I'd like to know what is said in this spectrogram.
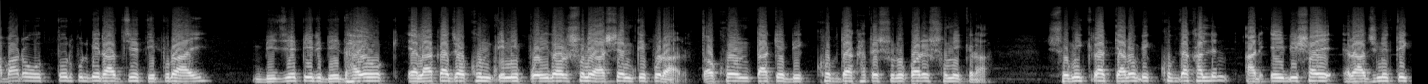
আবারও উত্তর পূর্বে রাজ্যে ত্রিপুরায় বিজেপির বিধায়ক এলাকা যখন তিনি পরিদর্শনে আসেন ত্রিপুরার, তখন তাকে বিক্ষোভ দেখাতে শুরু করে শ্রমিকরা। শ্রমিকরা কেন বিক্ষোভ দেখালেন? আর এই বিষয়ে রাজনৈতিক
